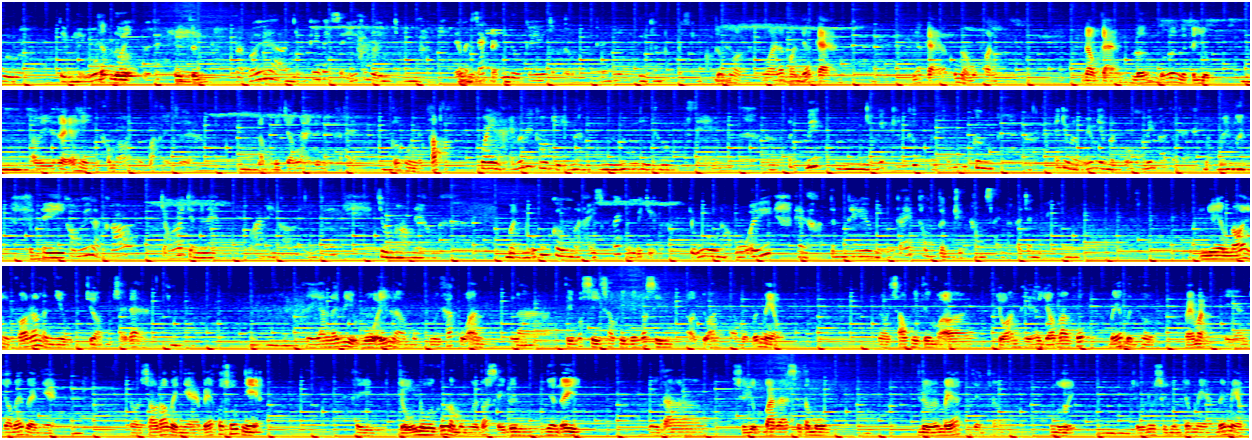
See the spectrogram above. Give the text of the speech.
vừa tìm hiểu Chất lượng, với uy tín và với ờ, những cái bác sĩ thú y trong ngành để mình xác định được cái chất lượng cái uy tín của cái sản phẩm đúng rồi ngoài ra còn giá cả. Giá cả cũng là một phần rào cản lớn đối với người tiêu dùng. Ừm, tại vì rẻ thì không nói nhưng mắc thì sẽ là một cái trở ngại cho những khách hàng. Có thu nhập thấp? Quay lại với cái câu chuyện là người nuôi thì thường sẽ ờ, ít biết trình làm của anh thì có những cái trường hợp nào mà bệnh của thú cưng lại xuất phát từ cái chuyện chủ nuôi họ vô ý hay là họ tin theo những cái thông tin truyền thông sai lệch ở trên mạng không? như em nói thì có rất là nhiều trường xảy ra Ừ. thì anh lấy ví dụ vô ý là một người khác của anh là tiêm vaccine sau khi tiêm vaccine ở chỗ anh là một bé mèo rồi sau khi tiêm ở chỗ anh thì theo dõi 3 phút bé bình thường khỏe mạnh thì anh cho bé về nhà. Rồi sau đó về nhà bé có sốt nhẹ. Thì chủ nuôi cũng là một người bác sĩ bên nhân y. Người ta sử dụng paracetamol lừa em bé dành cho người chủ nuôi sử dụng cho mèo bé mèo.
